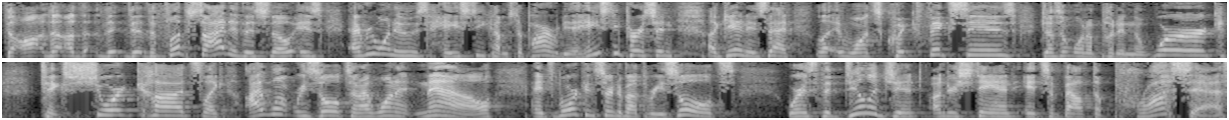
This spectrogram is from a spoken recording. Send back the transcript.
The, uh, the, the, the, flip side of this, though, is everyone who's hasty comes to poverty. The hasty person, again, is that wants quick fixes, doesn't want to put in the work, takes shortcuts. Like, I want results and I want it now. And it's more concerned about the results. Whereas the diligent understand it's about the process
